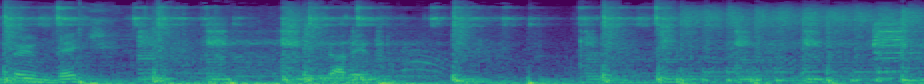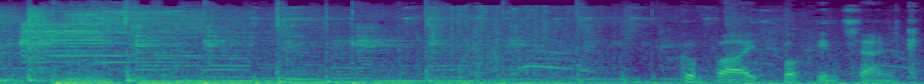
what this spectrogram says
Boom, bitch. Got him. Goodbye, fucking tank.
